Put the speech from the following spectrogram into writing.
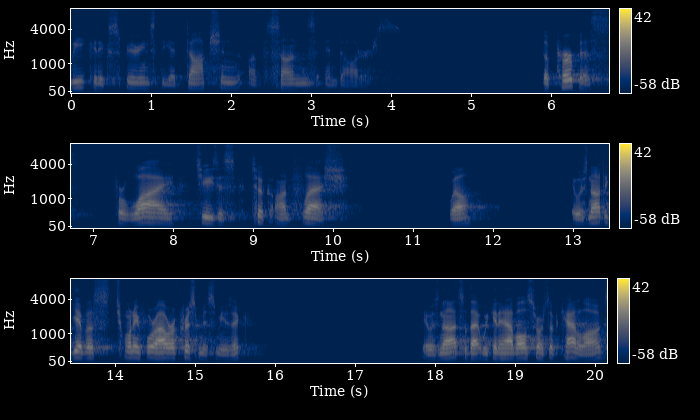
we could experience the adoption of sons and daughters. The purpose for why Jesus took on flesh, well, it was not to give us 24 hour Christmas music. It was not so that we could have all sorts of catalogs.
